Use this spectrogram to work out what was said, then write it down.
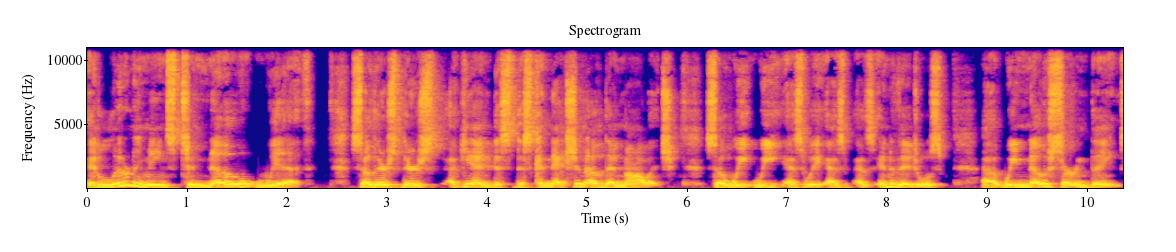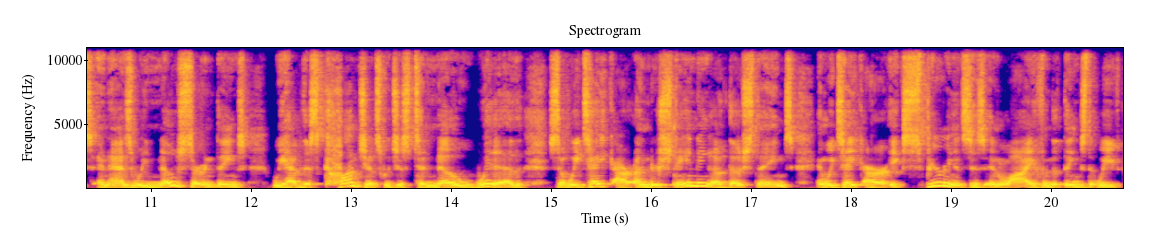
It literally means to know with. So there's there's again this this connection of the knowledge. So we we as we as as individuals uh, we know certain things, and as we know certain things, we have this conscience which is to know with. So we take our understanding of those things and we take our experiences in life and the things that we've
